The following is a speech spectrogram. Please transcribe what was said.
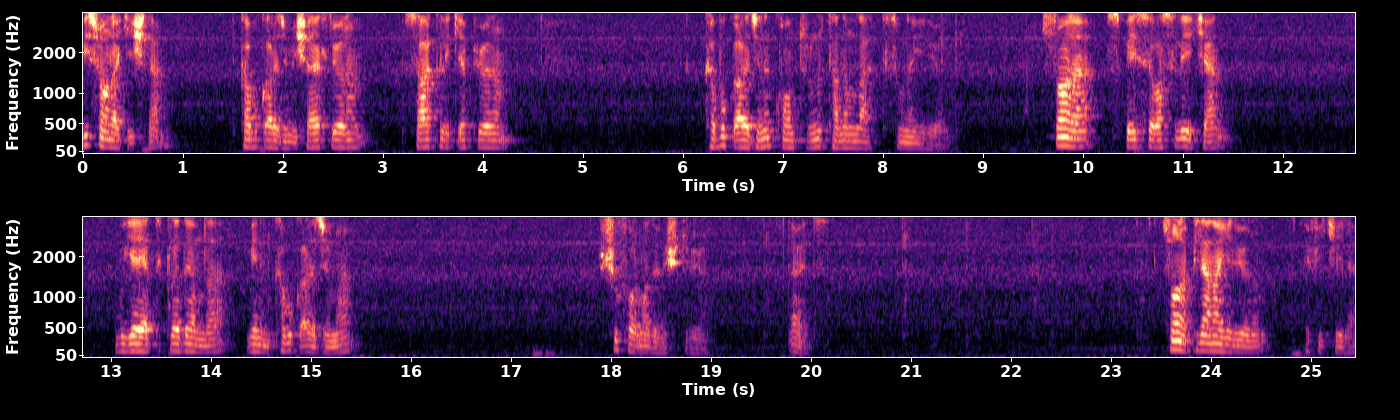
Bir sonraki işlem kabuk aracımı işaretliyorum. Sağ klik yapıyorum. Kabuk aracının konturunu tanımla kısmına geliyorum. Sonra Space'e basılıyken bu yaya tıkladığımda benim kabuk aracımı şu forma dönüştürüyor. Evet. Sonra plana geliyorum. F2 ile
